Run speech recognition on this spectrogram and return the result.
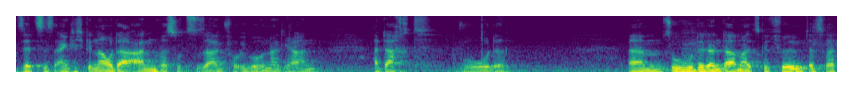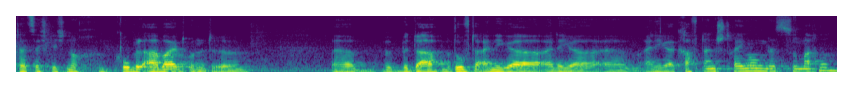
setzt es eigentlich genau da an, was sozusagen vor über 100 Jahren erdacht wurde. Ähm, so wurde dann damals gefilmt. Das war tatsächlich noch Kobelarbeit und äh, äh bedarf, bedurfte einiger, einiger, äh, einiger Kraftanstrengungen, das zu machen.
